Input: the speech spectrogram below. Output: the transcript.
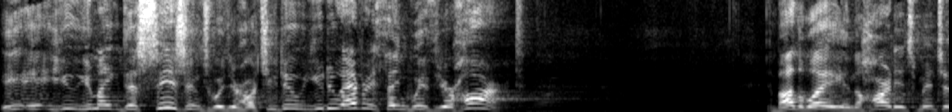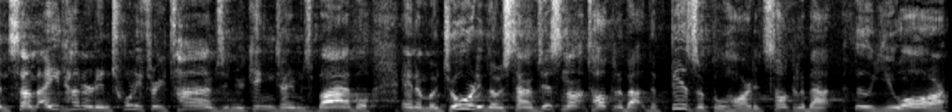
You, you make decisions with your heart. You do, you do everything with your heart. And by the way, in the heart, it's mentioned some 823 times in your King James Bible, and a majority of those times, it's not talking about the physical heart, it's talking about who you are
